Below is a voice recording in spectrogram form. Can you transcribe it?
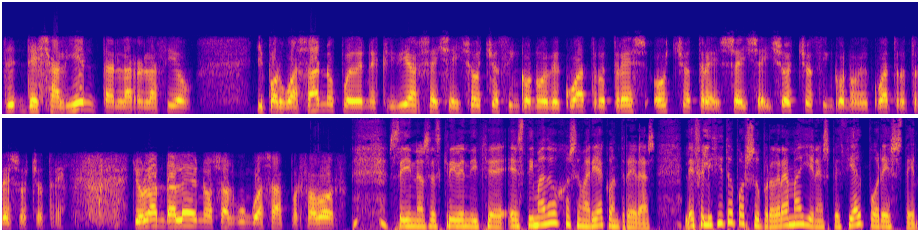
desalienta en la relación y por WhatsApp nos pueden escribir al 668-594-383, 668-594-383. Yolanda, léenos algún WhatsApp, por favor. Sí, nos escriben, dice, estimado José María Contreras, le felicito por su programa y en especial por este.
